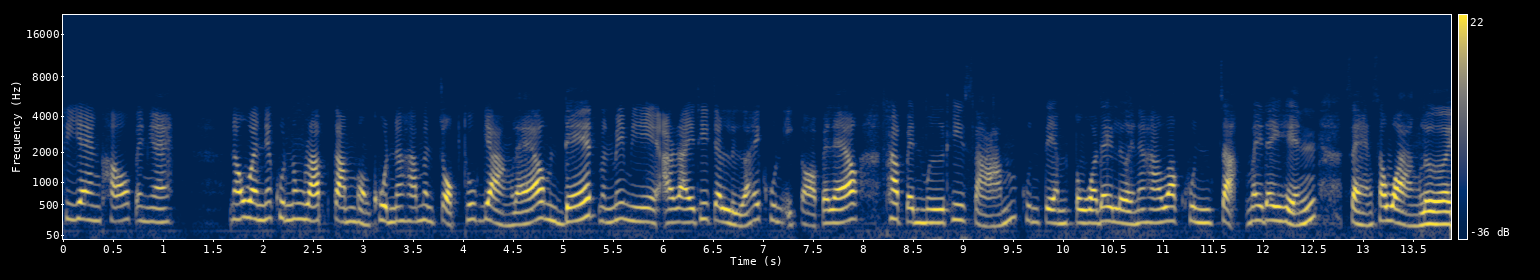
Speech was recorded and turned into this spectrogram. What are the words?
ที่แย่งเขาเป็นไงณวันนี้คุณต้องรับกรรมของคุณนะคะ มันจบทุกอย่างแล้วมันเดทมันไม่มีอะไรที่จะเหลือให้คุณอีกต่อไปแล้ว ถ้าเป็นมือที่สามคุณเตรียมตัวได้เลยนะคะ ว่าคุณจะไม่ได้เห็นแสงสว่างเลย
